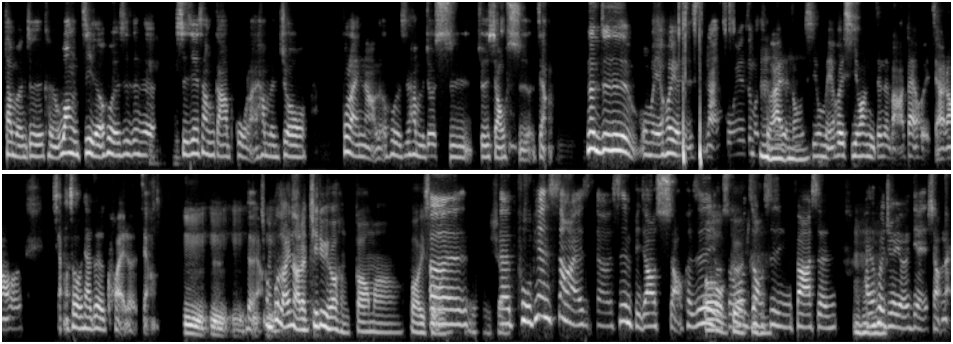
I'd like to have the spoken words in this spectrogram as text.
他们就是可能忘记了，或者是真的时间上嘎不过来，他们就不来拿了，或者是他们就失就是消失了这样。那就是我们也会有点难过，因为这么可爱的东西，我们也会希望你真的把它带回家，然后享受一下这个快乐这样。嗯嗯嗯，对啊，不来拿的几率有很高吗？不好意思，呃呃，普遍上来呃是比较少，可是有时候这种事情发生，还是会觉得有一点小难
